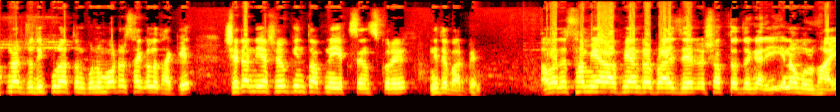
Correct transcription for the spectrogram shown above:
আপনার যদি পুরাতন কোনো মোটরসাইকেলও থাকে সেটা নিয়ে এসেও কিন্তু আপনি এক্সচেঞ্জ করে নিতে পারবেন। আমাদের সামিয়া রাফি এন্টারপ্রাইজের সত্ত্বাধিকারী এনামুল ভাই।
